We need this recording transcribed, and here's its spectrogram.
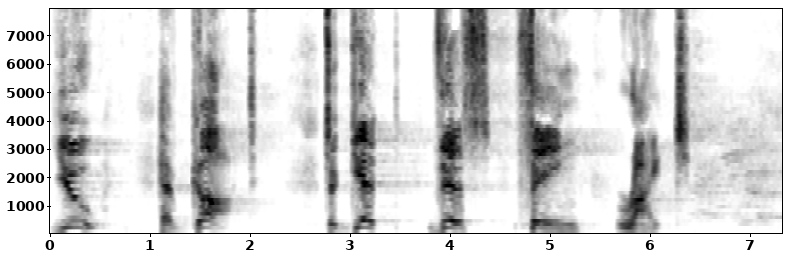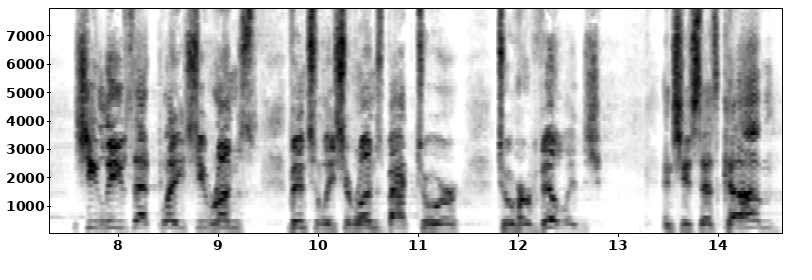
You have got to get this thing right. She leaves that place. She runs, eventually she runs back to her, to her village and she says, come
